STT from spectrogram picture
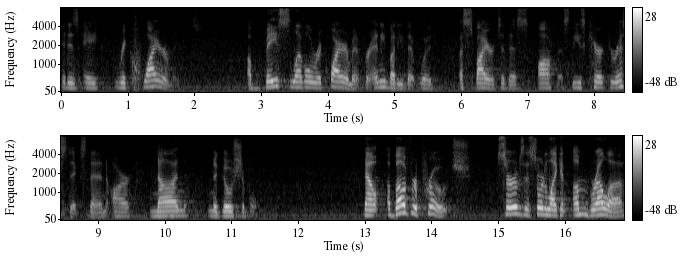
It is a requirement, a base level requirement for anybody that would aspire to this office. These characteristics then are non negotiable. Now, above reproach serves as sort of like an umbrella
